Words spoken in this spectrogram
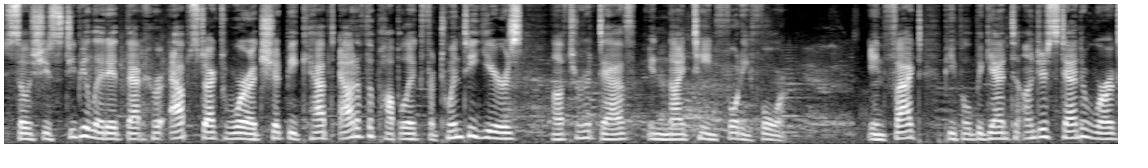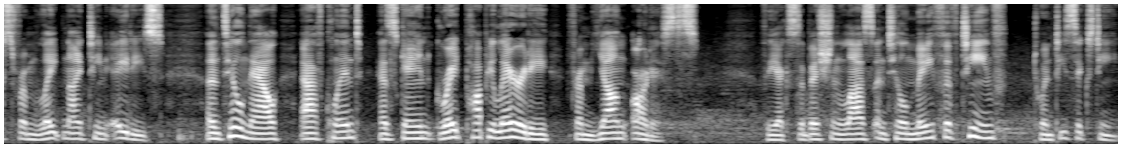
So she stipulated that her abstract work should be kept out of the public for 20 years after her death in 1944. In fact, people began to understand her works from late 1980s. Until now, Af Klint has gained great popularity from young artists. The exhibition lasts until May 15, 2016.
